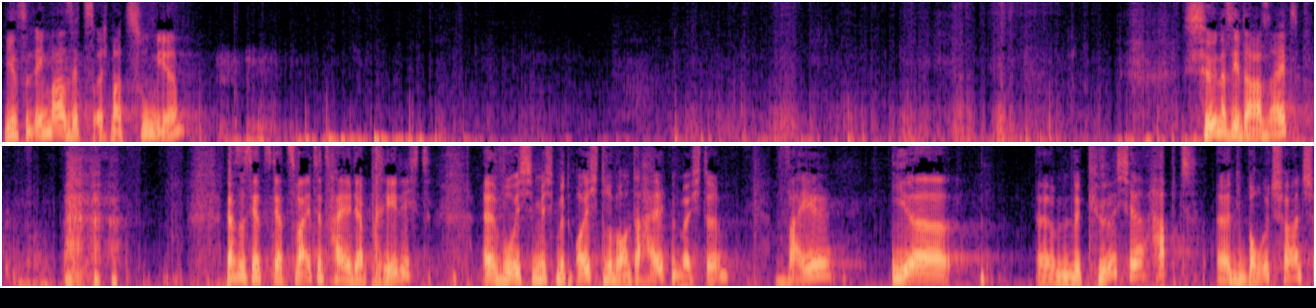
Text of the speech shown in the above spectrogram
Nils und Ingmar, setzt euch mal zu mir. Schön, dass ihr da seid. Das ist jetzt der zweite Teil der Predigt, äh, wo ich mich mit euch darüber unterhalten möchte, weil ihr ähm, eine Kirche habt, äh, die Bowl Church,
